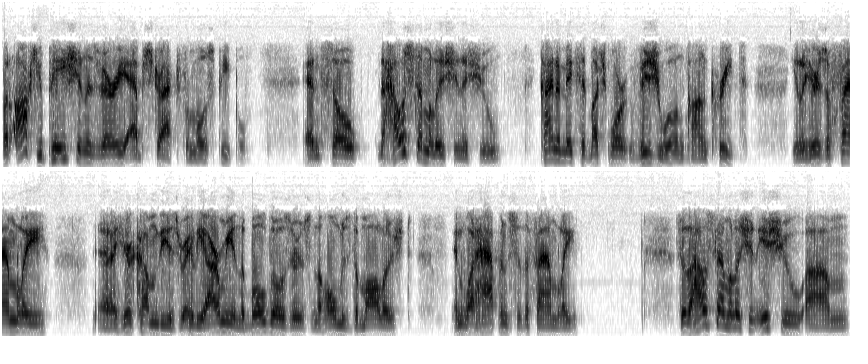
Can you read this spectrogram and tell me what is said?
But occupation is very abstract for most people. And so the house demolition issue kind of makes it much more visual and concrete. You know, here's a family. Uh, here come the Israeli army and the bulldozers, and the home is demolished. And what happens to the family? So the house demolition issue um,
